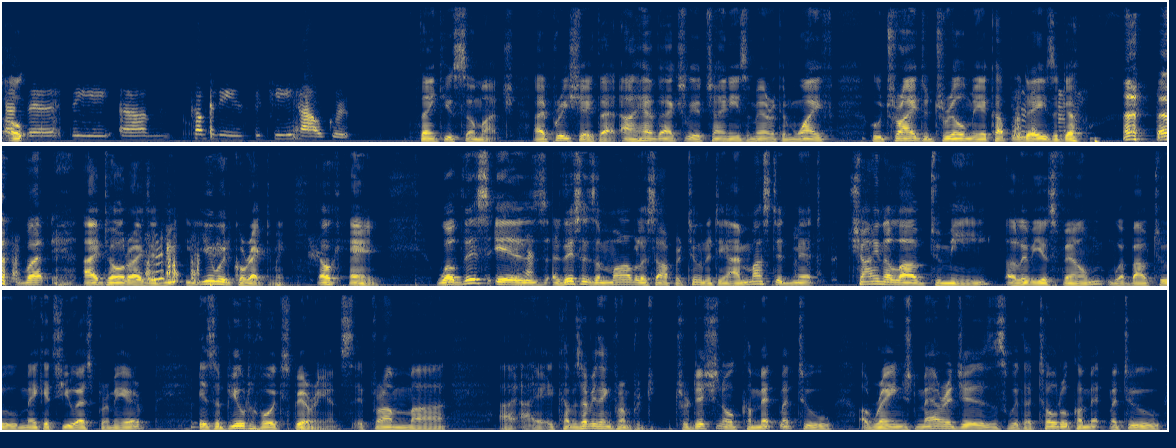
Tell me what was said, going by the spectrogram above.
oh. the the um, company is the Jiahao Group. Thank you so much. I appreciate that. I have actually a Chinese American wife who tried to drill me a couple of days ago. but I told her, I said, you, you would correct me. Okay. Well, this is this is a marvelous opportunity. I must admit, China Love to me, Olivia's film, about to make its U.S. premiere, is a beautiful experience. It from uh, I, I, it covers everything from pr- traditional commitment to arranged marriages, with a total commitment to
